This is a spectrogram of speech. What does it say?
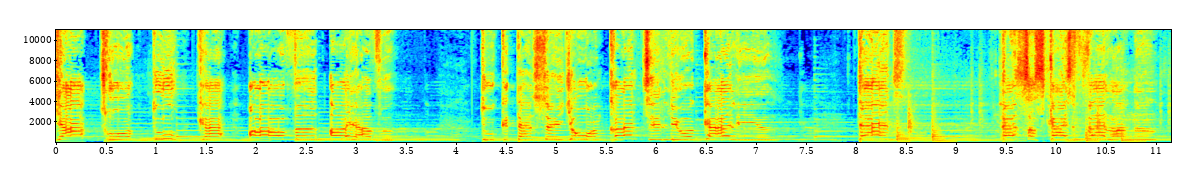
Jeg tror, du kan og ved, og jeg ved. Du kan danse jorden grøn til liv og kærlighed. Dans, dans og skies falder ned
